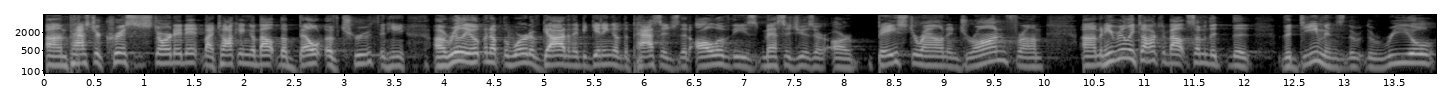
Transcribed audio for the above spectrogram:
Um, Pastor Chris started it by talking about the belt of truth, and he uh, really opened up the Word of God in the beginning of the passage that all of these messages are, are based around and drawn from. Um, and he really talked about some of the, the, the demons, the, the real,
